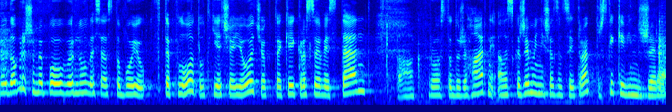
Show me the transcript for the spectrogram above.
Ну добре, що ми повернулися з тобою в тепло. Тут є чайочок, такий красивий стенд, Так. просто дуже гарний. Але скажи мені ще за цей трактор, скільки він жере?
